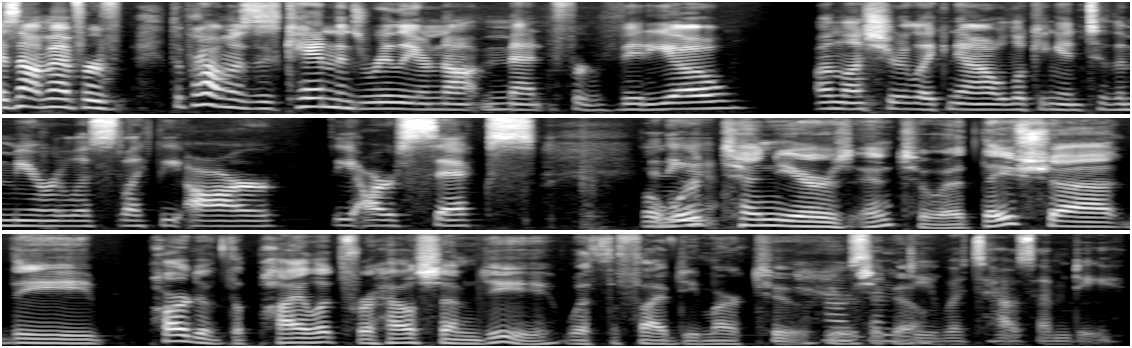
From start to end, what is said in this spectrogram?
It's not meant for. The problem is, is Canons really are not meant for video unless you're like now looking into the mirrorless, like the R, the R6. But the- we're 10 years into it. They shot the part of the pilot for House MD with the 5D Mark II House years MD. ago. What's House MD?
